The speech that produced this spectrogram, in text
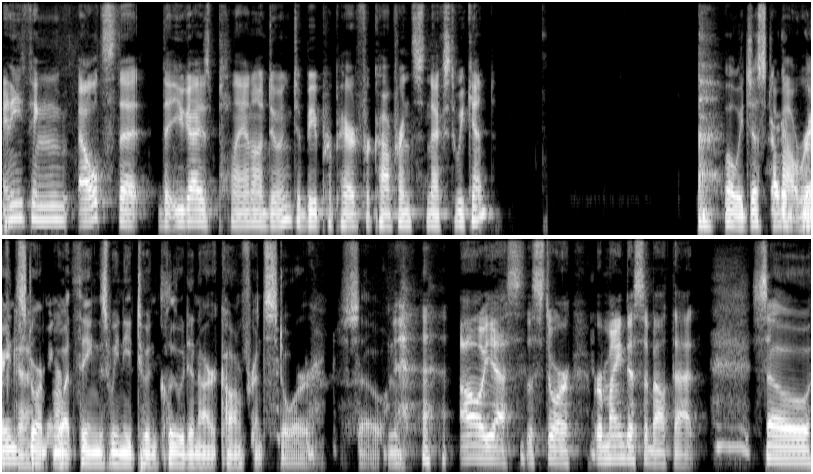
anything else that that you guys plan on doing to be prepared for conference next weekend? Well, we just started brainstorming what things we need to include in our conference store. So, oh yes, the store. Remind us about that. So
